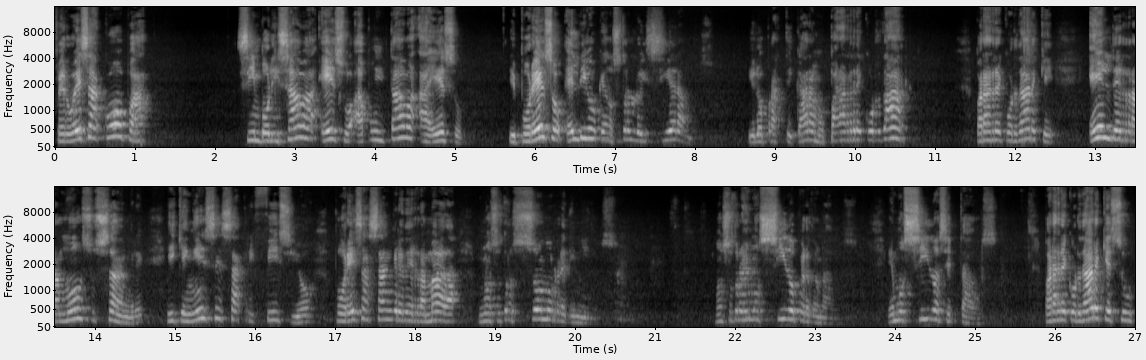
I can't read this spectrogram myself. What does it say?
Pero esa copa simbolizaba eso, apuntaba a eso. Y por eso Él dijo que nosotros lo hiciéramos y lo practicáramos para recordar, para recordar que Él derramó su sangre y que en ese sacrificio, por esa sangre derramada, nosotros somos redimidos. Nosotros hemos sido perdonados, hemos sido aceptados. Para recordar que su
